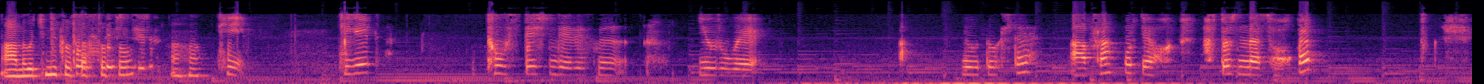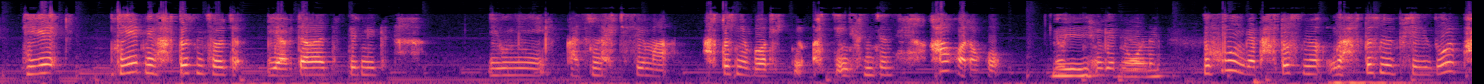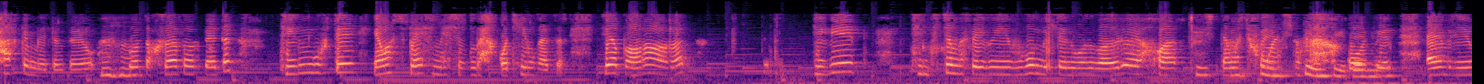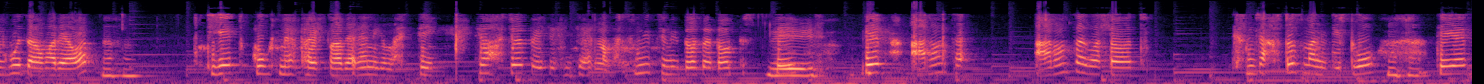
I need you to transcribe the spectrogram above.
аа нөгөө чиний тус автобус уу? Аха. Тийм. Тэгээд төв стейшн дээрээс нь юу рүүгээ юу дөлтэй а Франкфурт явах автобуснаа суух гээд тэгээ тэгээд нэг автобусанд сууж явж байгаад тэр нэг юуны газар нь очсон юм а автобусны буудалд очсон гэсэн чинь хаах харахгүй ингээд нөгөө нэг зөвхөн ингээд автобус автобуснууд биш зүгээр паркинг байдаг заяо зүгээр зогсоолууд байдаг. Тэгэнгүүтээ ямар ч байшин машин байхгүй тийм газар. Тэгээ бороо ороод тэгээд ч бас айгүй эвгүй мэлээ нөгөө нэг орой явахаар. Ямар ч хүн амттай амар эвгүй завгаар яваад тэгээд Google Map хайрцаад арай нэг юм очив. Тэгээ очиод байжсэн чи харин усны цэник дуусаад дуусчихсан. Тэгээд 10 цаг 10 цаг болоод тэгсэн чи автобус маань ирдгүү. Тэгээд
